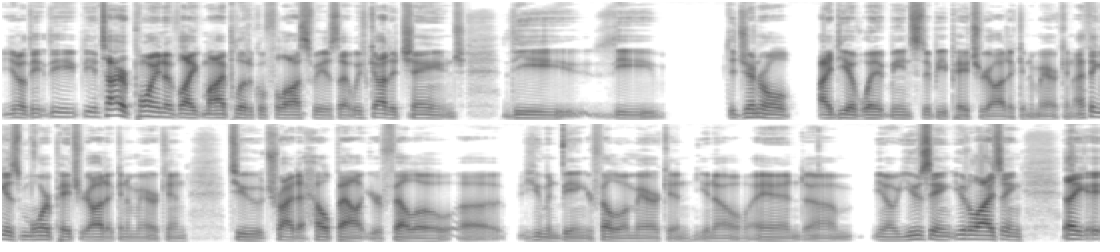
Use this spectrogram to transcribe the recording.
you know the, the the entire point of like my political philosophy is that we've got to change the the the general idea of what it means to be patriotic and American. I think it's more patriotic and American to try to help out your fellow uh, human being, your fellow American, you know, and um, you know, using utilizing like eh,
